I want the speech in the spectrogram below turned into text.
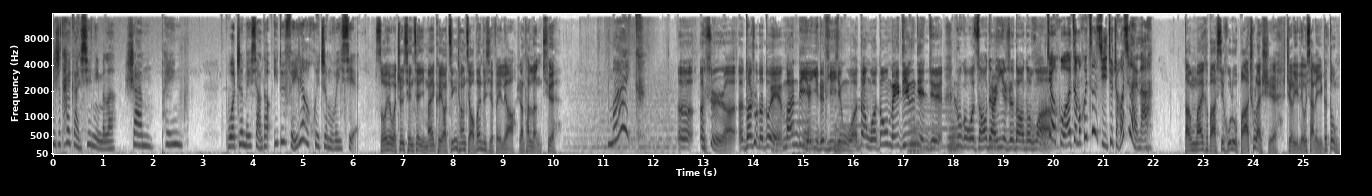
真是太感谢你们了，山姆、佩妮。我真没想到一堆肥料会这么危险。所以我之前建议麦克要经常搅拌这些肥料，让它冷却。麦克，呃，呃是啊，呃他说的对，曼迪也一直提醒我，但我都没听进去。如果我早点意识到的话，这火怎么会自己就着起来呢？当麦克把西葫芦拔出来时，这里留下了一个洞。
